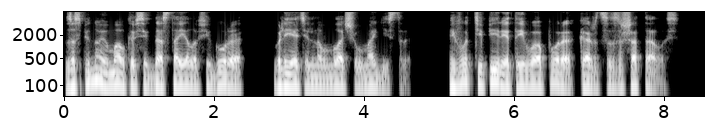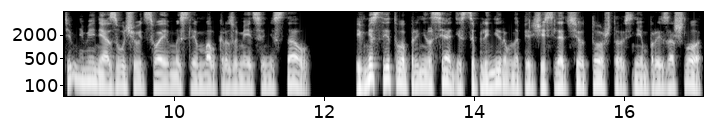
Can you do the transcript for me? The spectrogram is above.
за спиной у Малка всегда стояла фигура влиятельного младшего магистра. И вот теперь эта его опора, кажется, зашаталась. Тем не менее, озвучивать свои мысли Малк, разумеется, не стал, и вместо этого принялся дисциплинированно перечислять все то, что с ним произошло,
